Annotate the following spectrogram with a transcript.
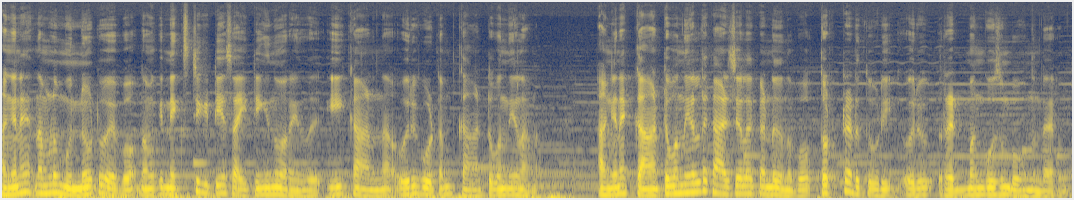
അങ്ങനെ നമ്മൾ മുന്നോട്ട് പോയപ്പോൾ നമുക്ക് നെക്സ്റ്റ് കിട്ടിയ സൈറ്റിംഗ് എന്ന് പറയുന്നത് ഈ കാണുന്ന ഒരു കൂട്ടം കാട്ടുപന്നികളാണ്. അങ്ങനെ കാട്ടുപന്നികളുടെ കാഴ്ചകളൊക്കെ കണ്ടു നിന്നപ്പോൾ തൊട്ടടുത്തുകൂടി ഒരു റെഡ് മംഗൂസും പോകുന്നുണ്ടായിരുന്നു.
